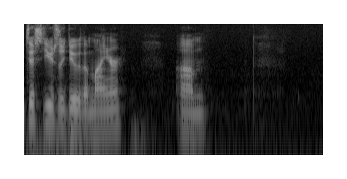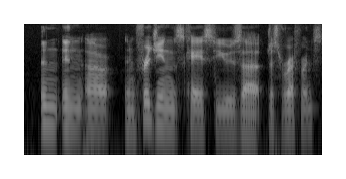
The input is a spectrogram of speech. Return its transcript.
just usually do the minor. Um, in in uh in Phrygian's case, use uh just reference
